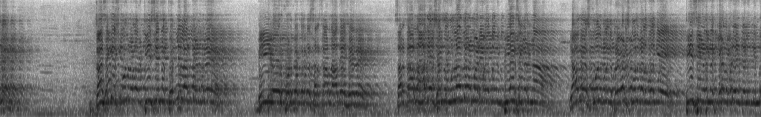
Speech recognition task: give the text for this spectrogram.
ಇದೆ. ಖಾಸಗಿ ಸ್ಕೂಲ್ಗಳು ಟಿ ಸಿಯನ್ನು ಕೊಡ್ಲಿಲ್ಲ ಅಂತ ಹೇಳಿದ್ರೆ ಬಿಇ ಅವರು ಕೊಡಬೇಕು ಅಂತ ಸರ್ಕಾರದ ಆದೇಶ ಇದೆ. ಸರ್ಕಾರದ ಆದೇಶವನ್ನು ಉಲ್ಲಂಘನೆ ಮಾಡಿ ಇವತ್ತು ಬಿ ಆರ್ ಸಿಗಳನ್ನ ಯಾವುದೇ ಸ್ಕೂಲ್ಗಳಿಗೆ ಪ್ರೈವೇಟ್ ಸ್ಕೂಲ್ಗಳಿಗೆ ಹೋಗಿ ಟಿ ಸಿಗಳನ್ನ ಕೇಳಬೇಡಿ ಅಂತ ಹೇಳಿ ನಿಮ್ಮ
